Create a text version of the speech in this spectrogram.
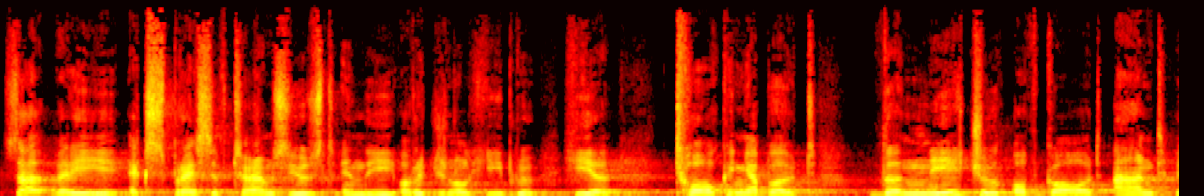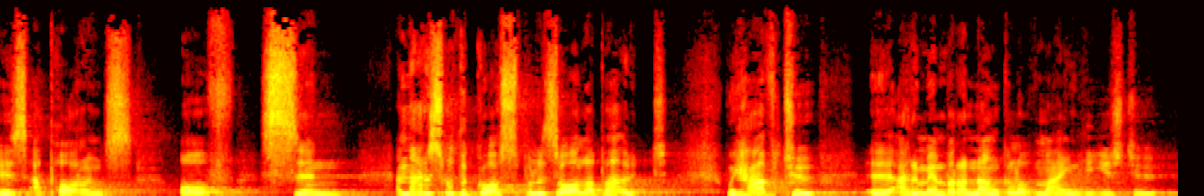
It's a very expressive terms used in the original Hebrew here, talking about the nature of God and his abhorrence of sin. And that is what the gospel is all about. We have to, uh, I remember an uncle of mine, he used to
